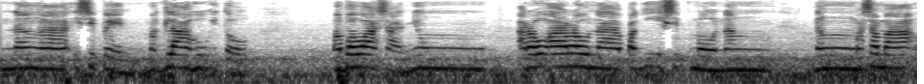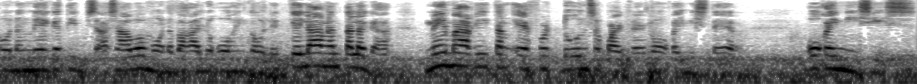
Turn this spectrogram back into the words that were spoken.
ng ah, isipin, maglaho ito, mabawasan yung araw-araw na pag-iisip mo ng ng masama o ng negative sa asawa mo na baka lokohin ka ulit. Kailangan talaga may makitang effort doon sa partner mo kay mister o kay misis.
